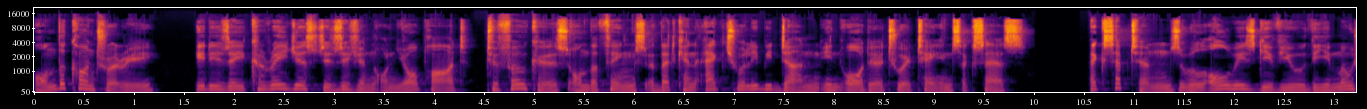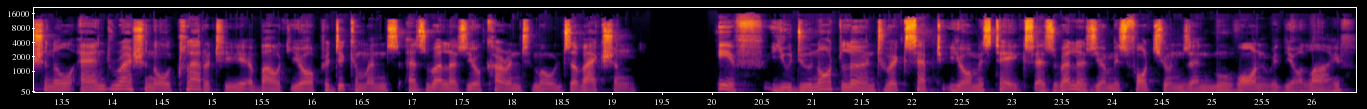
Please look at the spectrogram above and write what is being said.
On the contrary, it is a courageous decision on your part to focus on the things that can actually be done in order to attain success. Acceptance will always give you the emotional and rational clarity about your predicaments as well as your current modes of action. If you do not learn to accept your mistakes as well as your misfortunes and move on with your life,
